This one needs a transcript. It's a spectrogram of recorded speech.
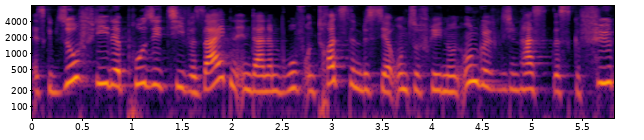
es gibt so viele positive Seiten in deinem Beruf und trotzdem bist du ja unzufrieden und unglücklich und hast das Gefühl,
